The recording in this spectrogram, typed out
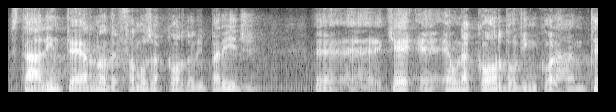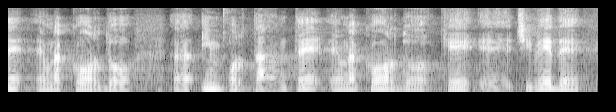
sta all'interno del famoso accordo di Parigi, eh, che è un accordo vincolante, è un accordo eh, importante, è un accordo che eh, ci vede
